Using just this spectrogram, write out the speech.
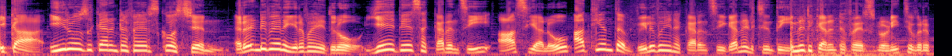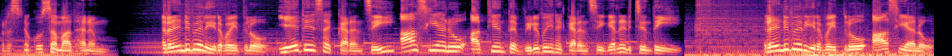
ఇక ఈ రోజు కరెంట్ అఫైర్స్ క్వశ్చన్ రెండు వేల ఇరవై ఐదులో ఏ దేశ కరెన్సీ ఆసియాలో అత్యంత విలువైన కరెన్సీగా నిలిచింది? ఇన్నటి కరెంట్ అఫైర్స్లోని చివరి ప్రశ్నకు సమాధానం. రెండు వేల ఇరవై ఐదులో ఏ దేశ కరెన్సీ ఆసియాలో అత్యంత విలువైన కరెన్సీగా నిలిచింది? రెండు వేల ఇరవైలో ఆసియాలో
